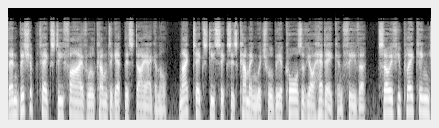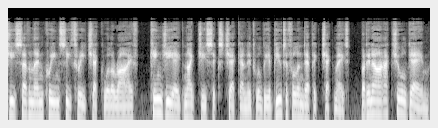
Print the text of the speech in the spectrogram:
then bishop takes d5 will come to get this diagonal, knight takes d6 is coming which will be a cause of your headache and fever, so if you play king g7 then queen c3 check will arrive, king g8 knight g6 check and it will be a beautiful and epic checkmate, but in our actual game,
